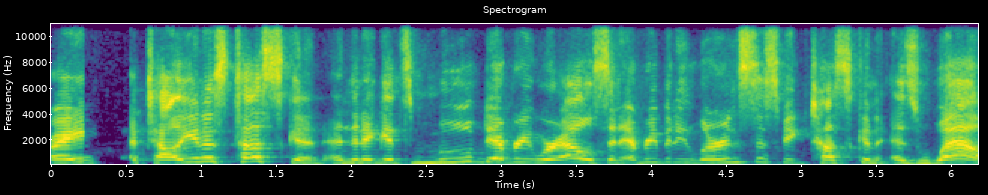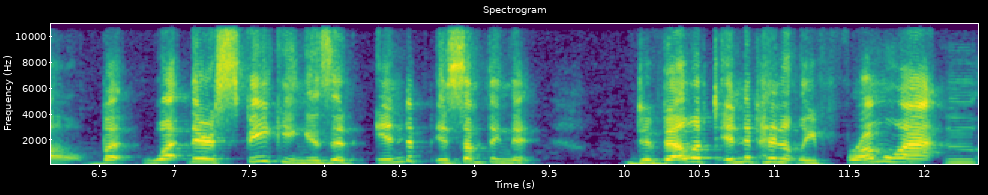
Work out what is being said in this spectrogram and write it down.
right? Mm-hmm. Italian is Tuscan, and then it gets moved everywhere else, and everybody learns to speak Tuscan as well. But what they're speaking is an is something that developed independently from Latin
